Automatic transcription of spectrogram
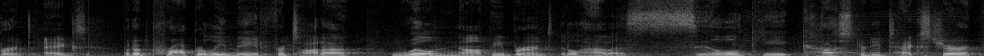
burnt eggs. But a properly made frittata will not be burnt. It'll have a silky, custardy texture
